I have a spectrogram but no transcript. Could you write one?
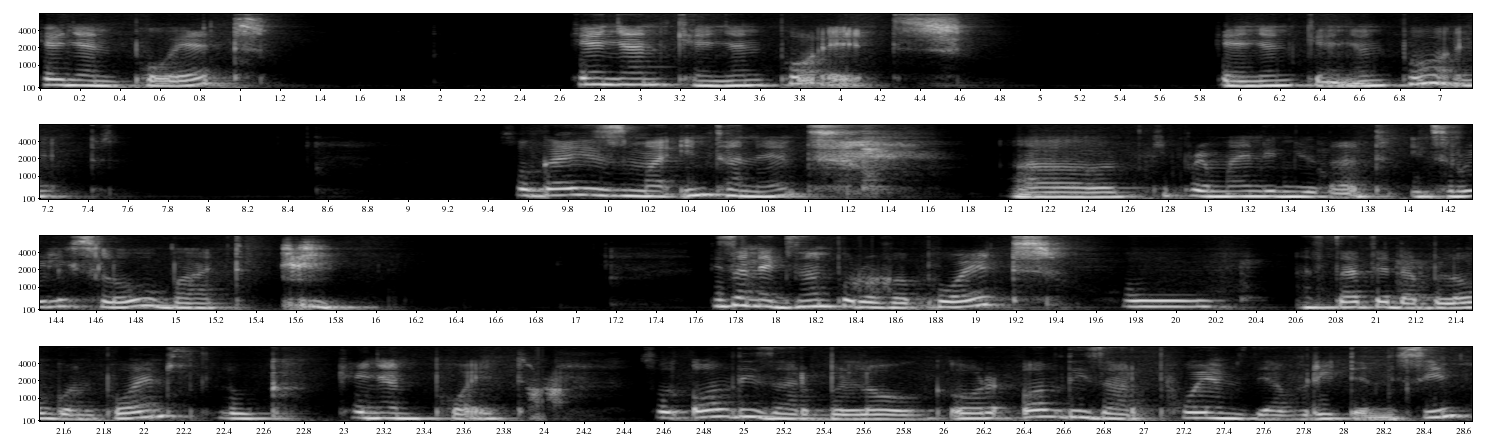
Kenyan poet. Kenyan Kenyan poet. Kenyan Kenyan poet. So guys, my internet uh, keep reminding you that it's really slow, but this is an example of a poet who started a blog on poems. Look, Kenyan poet. So all these are blog or all these are poems they have written. See,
